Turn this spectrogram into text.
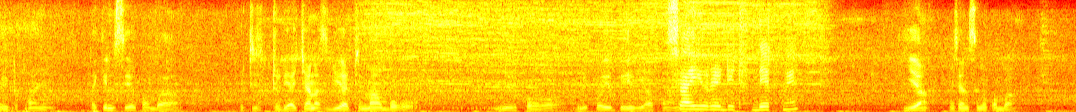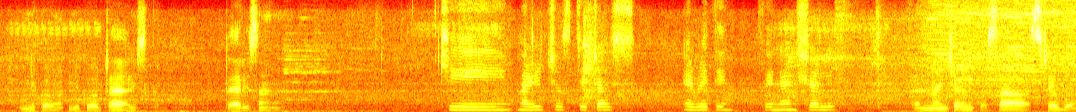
Ilifanya. Lakini sio kwamba tuliachana sijui ati mambo niko niko hivi hivi hapa so are you ready to date me? Yeah acha niseme kwamba niko niko tayari tayari sana ki marital status everything financially. Financial niko sawa stable.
